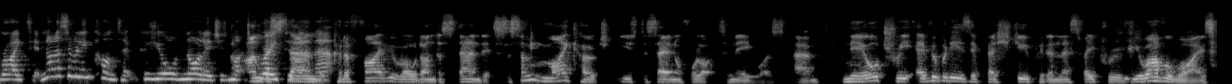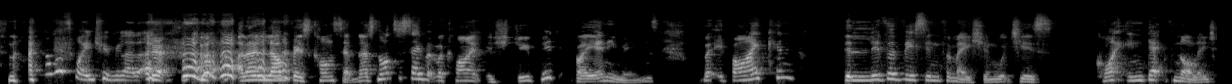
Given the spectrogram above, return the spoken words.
write it? Not necessarily in content, because your knowledge is much greater than understand it. that. Could a five-year-old understand it? So something my coach used to say an awful lot to me was, um, "Neil, treat everybody as if they're stupid unless they prove you otherwise." Oh, that's why you treat me like Yeah. that. and I love this concept. That's not to say that the client is stupid by any means, but if I can deliver this information, which is quite in depth knowledge,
